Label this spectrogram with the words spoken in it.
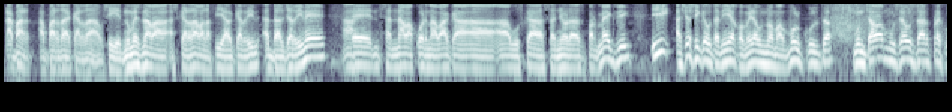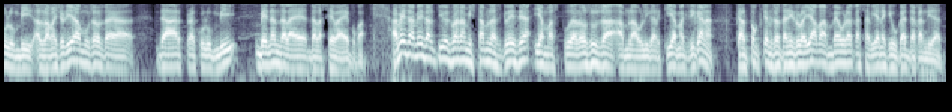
a part, a part de cardar, o sigui, només anava, es cardava la filla del, cardin, del jardiner, Ah. ah. eh, se'n anava a Cuernavaca a, a buscar senyores per Mèxic, i això sí que ho tenia, com era un home molt culte, muntava museus d'art precolombí. La majoria de museus d'art precolombí venen de la, de la seva època. A més a més, el tio es va amistar amb l'Església i amb els poderosos de, amb l'oligarquia mexicana, que al poc temps de tenir-lo allà van veure que s'havien equivocat de candidat.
